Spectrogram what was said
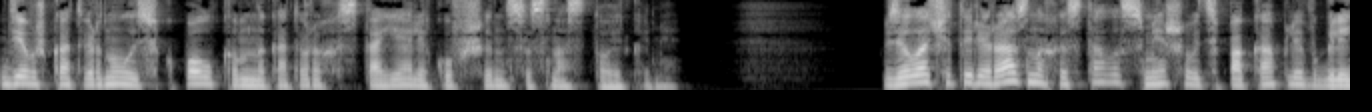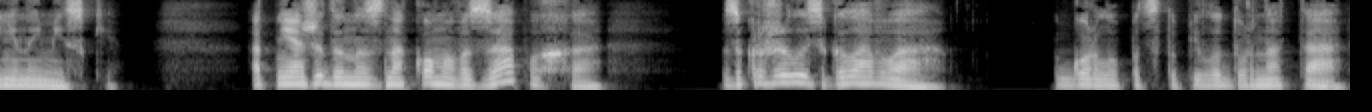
Девушка отвернулась к полкам, на которых стояли кувшинцы с настойками. Взяла четыре разных и стала смешивать по капле в глиняной миске. От неожиданно знакомого запаха закружилась голова — к горлу подступила дурнота.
